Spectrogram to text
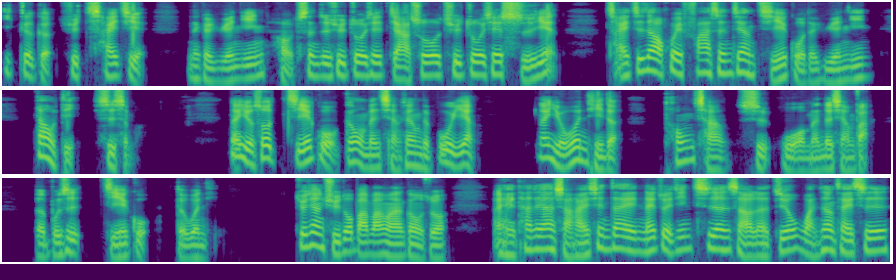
一个个去拆解那个原因，好，甚至去做一些假说，去做一些实验，才知道会发生这样结果的原因到底是什么。那有时候结果跟我们想象的不一样，那有问题的通常是我们的想法，而不是结果的问题。就像许多爸爸妈妈跟我说：“哎，他家小孩现在奶嘴已经吃很少了，只有晚上才吃。”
